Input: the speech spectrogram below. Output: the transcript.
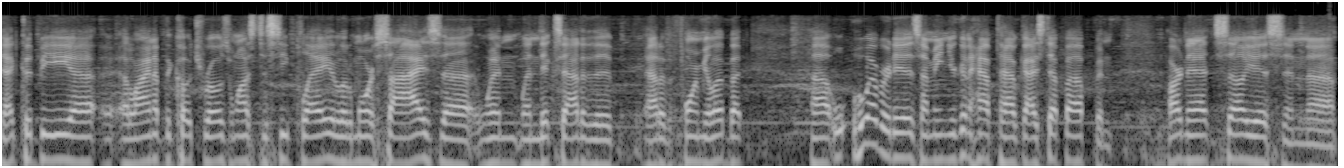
that could be a, a lineup that Coach Rose wants to see play a little more size uh, when when Nick's out of the out of the formula. But uh, whoever it is, I mean, you're going to have to have guys step up, and Hardnett, Seljaas, and uh,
